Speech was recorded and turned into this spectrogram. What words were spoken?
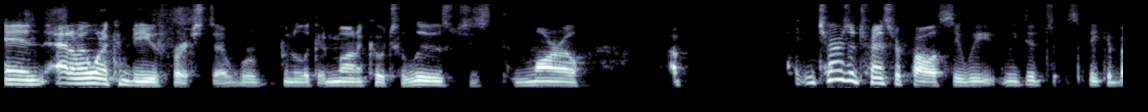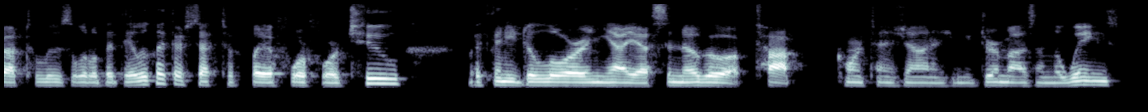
and Adam, I want to come to you first. Uh, we're going to look at Monaco Toulouse, which is tomorrow. In terms of transfer policy, we, we did speak about Toulouse a little bit. They look like they're set to play a 4 4 2 with Vinny Delort and Yaya Sanogo up top, Corentin Jean and Jimmy Durmaz on the wings.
